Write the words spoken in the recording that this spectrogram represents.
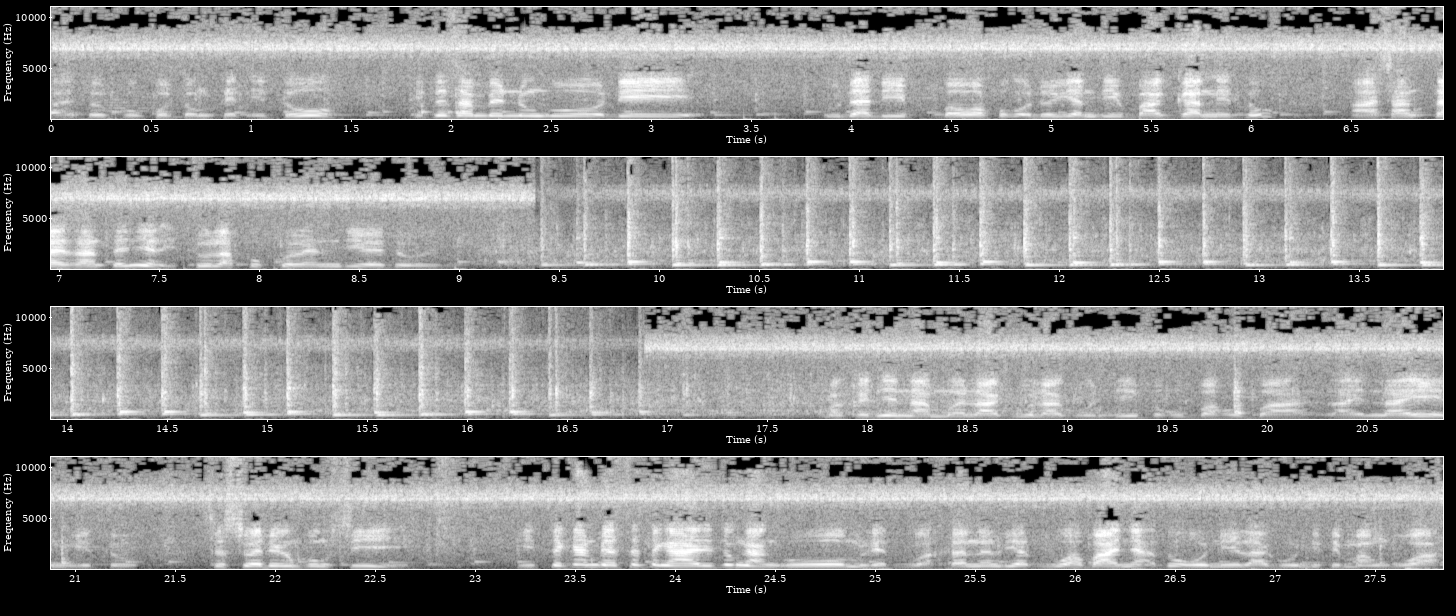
Nah, itu pukul tungtet itu kita sambil nunggu di udah di bawah pokok durian di bagan itu ah, santai-santainya. Itulah pukulan dia itu makanya nama lagu-lagu ni berubah-ubah lain-lain gitu. Sesuai dengan fungsi. Kita kan biasa tengah hari tu nganggur melihat buah. Karena lihat buah banyak tu oh ni lagu ni timbang buah.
